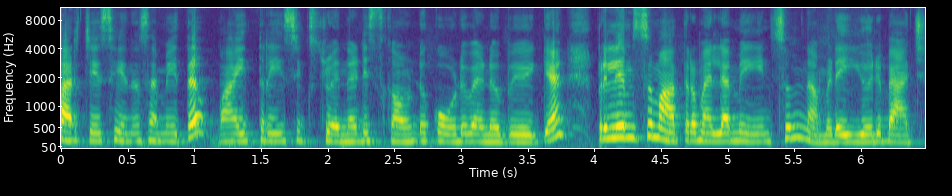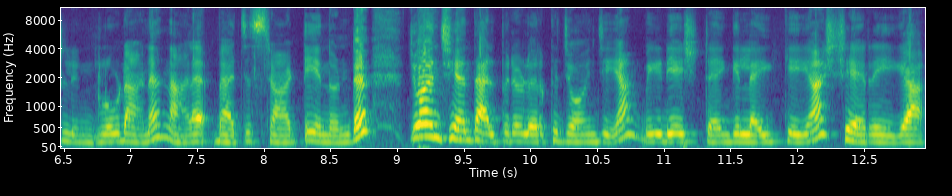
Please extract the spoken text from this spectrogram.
പർച്ചേസ് ചെയ്യുന്ന സമയത്ത് വൈ ത്രീ സിക്സ് ടു എന്ന ഡിസ്കൗണ്ട് കോഡ് വേണം ഉപയോഗിക്കാൻ. പ്രിലിംസ് മാത്രമല്ല മെയിൻസും നമ്മുടെ ഈ ഒരു ബാച്ചിൽ ഇൻക്ലൂഡ് ആണ്. നാളെ ബാച്ച് സ്റ്റാർട്ട് ചെയ്യുന്നുണ്ട്. ജോയിൻ ചെയ്യാൻ താല്പര്യമുള്ളവർക്ക് ജോയിൻ ചെയ്യാം. വീഡിയോ ഇഷ്ടമെങ്കിൽ ലൈക്ക് ചെയ്യുക ഷെയർ ചെയ്യുക.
